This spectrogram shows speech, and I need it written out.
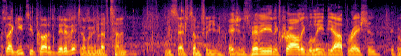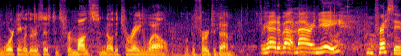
Looks like you two caught a bit of it. Don't worry, Lieutenant. We saved some for you. Agents Vivian and Crowley will lead the operation. They've been working with the Resistance for months and know the terrain well. We'll defer to them. We heard about Marigny. Impressive.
